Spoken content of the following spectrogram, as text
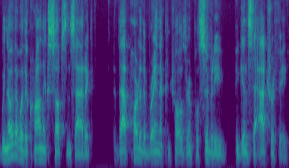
We know that with a chronic substance addict, that part of the brain that controls their impulsivity begins to atrophy.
